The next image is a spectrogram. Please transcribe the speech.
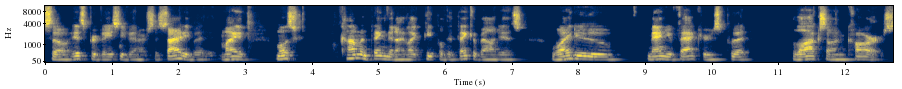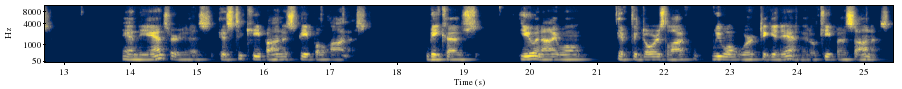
So it's pervasive in our society. But my most common thing that I like people to think about is why do manufacturers put locks on cars? And the answer is is to keep honest people honest. Because you and I won't if the door is locked, we won't work to get in. It'll keep us honest.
